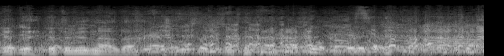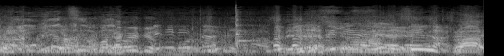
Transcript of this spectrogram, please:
это, это без нас, да. Сильно. Раз,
